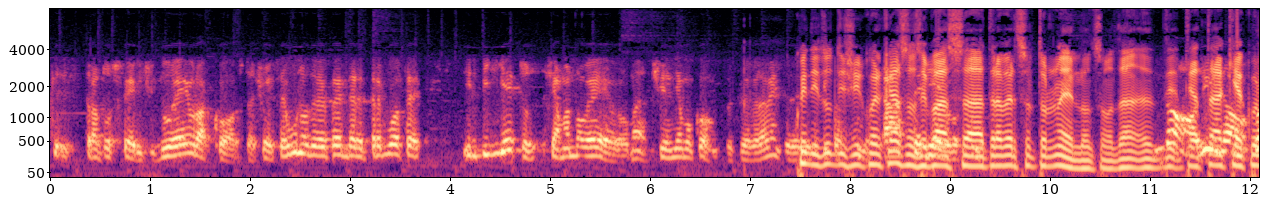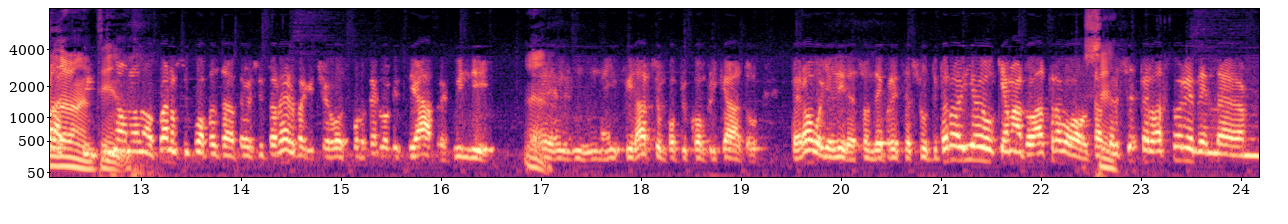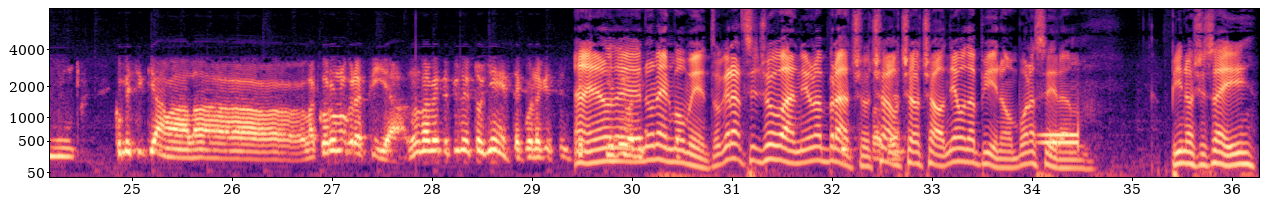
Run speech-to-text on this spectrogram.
eh, stratosferici, 2 euro a corsa, cioè se uno deve prendere tre volte il biglietto siamo a 9 euro, ma ci rendiamo conto. Cioè veramente Quindi tu dici in quel caso si passa sì. attraverso il tornello, insomma, da- ti, No, ti attacchi no, a quello qua- davanti. No, no, no, qua non si può passare attraverso il tornello perché c'è lo sportello che si apre, quindi Eh. eh, infilarsi è un po' più complicato. Però voglio dire, sono dei prezzi assurdi. Però io avevo chiamato l'altra volta Sì. per, per la storia del... um, come si chiama? La, la coronografia. Non avete più detto niente, quelle che si... Eh, non, chiedeva è, non è il momento. Grazie Giovanni, un abbraccio. Va Ciao, ciao, ciao. Andiamo da Pino. Buonasera. Pino, ci sei?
